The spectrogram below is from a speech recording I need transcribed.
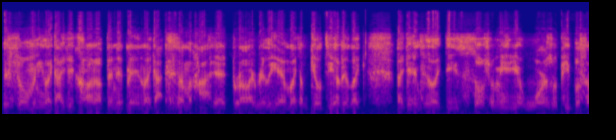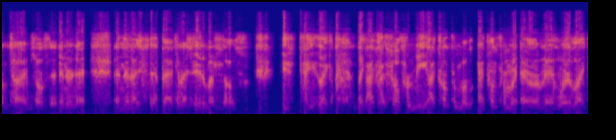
there's so many. Like I get caught up in it, man. Like I, cause I'm a hothead, bro. I really am. Like I'm guilty of it. Like I get into like these social media wars with people sometimes over the internet, and then I step back and I say to myself, these like like I so for me, I come from a I come from an era, man, where like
